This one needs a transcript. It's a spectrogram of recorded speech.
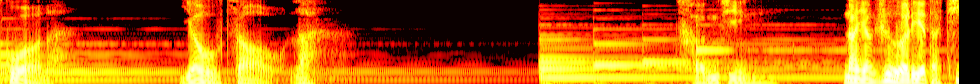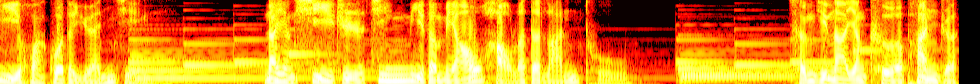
过了，又走了。曾经。那样热烈的计划过的远景，那样细致精密的描好了的蓝图，曾经那样渴盼着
